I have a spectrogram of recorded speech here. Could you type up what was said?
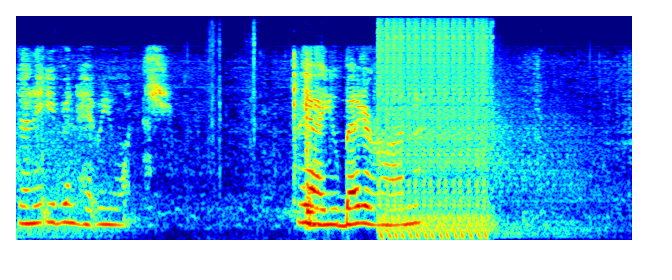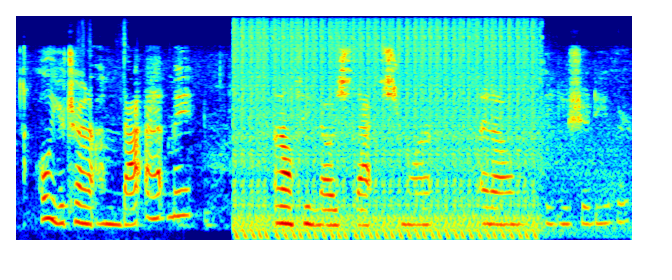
Didn't even hit me once. Yeah, you better run. Oh, you're trying to come that at me? I don't think that was that smart. And I don't think you should either.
